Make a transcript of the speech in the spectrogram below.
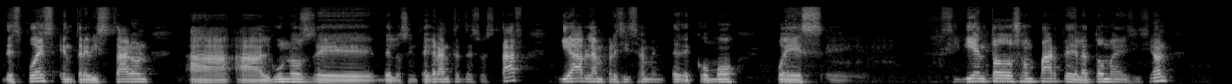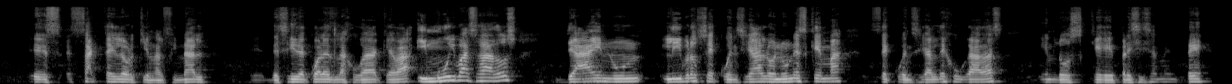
Después entrevistaron a, algunos de, los integrantes de su staff y hablan precisamente de cómo, pues, eh, si bien todos son parte de la toma de decisión, es Zach Taylor quien al final decide cuál es la jugada que va y muy basados ya en un libro secuencial o en un esquema secuencial de jugadas en los que precisamente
